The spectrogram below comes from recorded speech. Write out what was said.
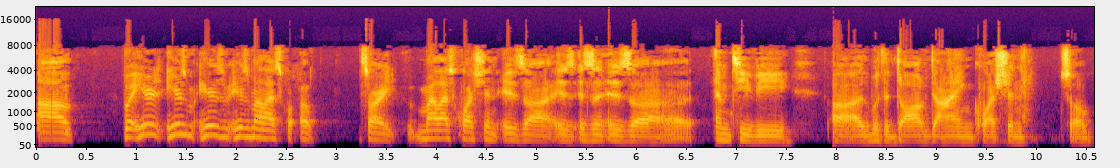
Uh, but here's here's here's here's my last. que- Oh, sorry, my last question is uh is is is uh MTV uh with the dog dying question. So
